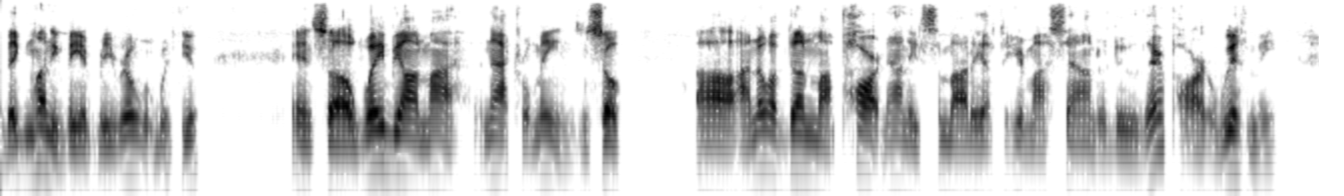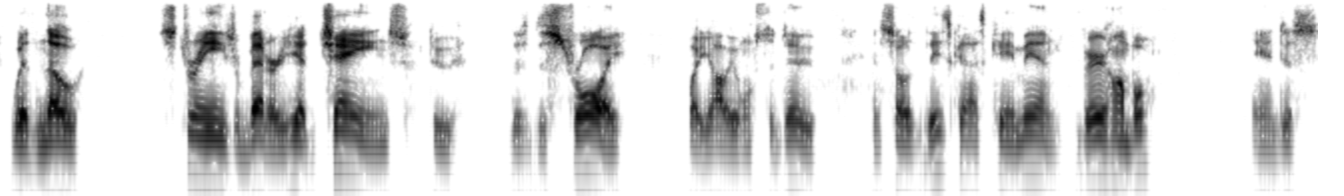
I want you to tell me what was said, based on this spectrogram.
big money, be, be real with you. And so way beyond my natural means. And so uh, I know I've done my part. Now I need somebody else to hear my sound to do their part with me, with no strings or better yet chains to destroy what Yahweh wants to do. And so these guys came in very humble and just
